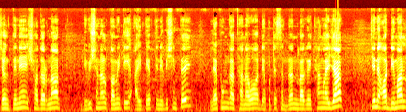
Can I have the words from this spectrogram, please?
જં તિની સદરનટ ડિવિશનલ કમિટી આઈપીએફ તિની બિશિંગ તઈ লেফুঙ্গা থানা ও ডেপুটেশন রান বাকি থাংলাইজাক। যিনি অ ডিমান্ড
